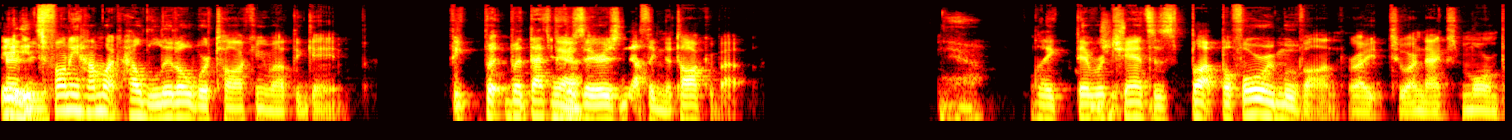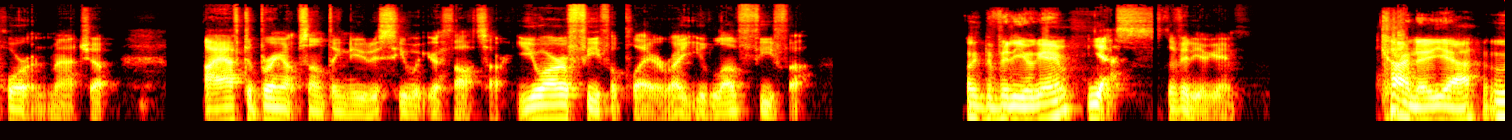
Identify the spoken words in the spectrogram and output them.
it- it's funny how much how little we're talking about the game. But but that's Yeah. because there is nothing to talk about. yeah. Like there were chances, but before we move on, right, to our next more important matchup, I have to bring up something new to see what your thoughts are. You are a FIFA player, right? You love FIFA. Like the video game? Yes, the video game. Kinda, yeah. We,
